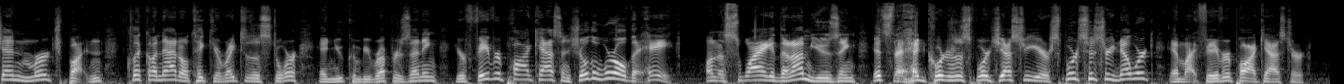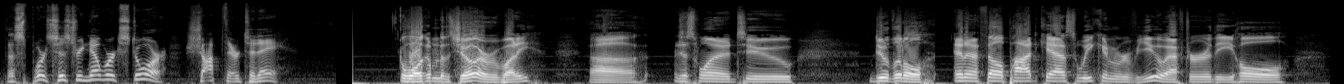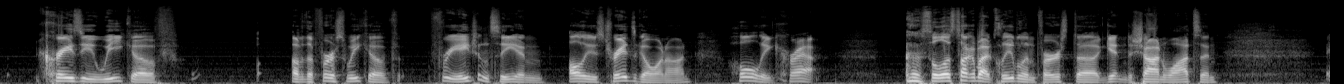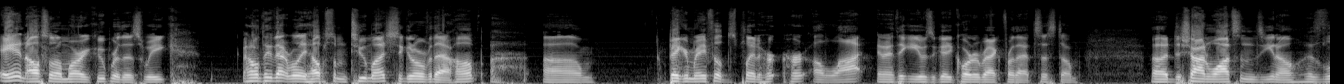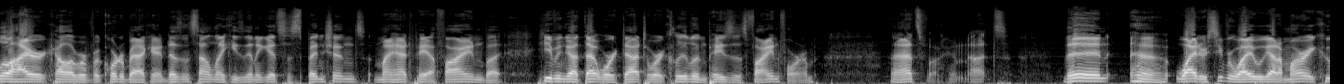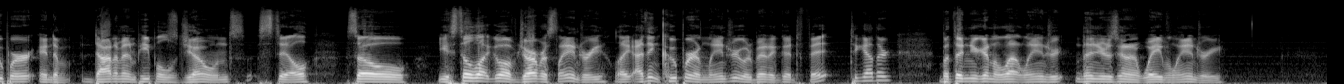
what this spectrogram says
HN merch button. Click on that, it'll take you right to the store, and you can be representing your favorite podcast and show the world that, hey, on the swag that I'm using, it's the headquarters of Sports Yesteryear, Sports History Network, and my favorite podcaster, the Sports History Network store. Shop there today. Welcome to the show, everybody. Uh, just wanted to do a little NFL podcast week in review after the whole crazy week of of the first week of free agency and all these trades going on. Holy crap. so let's talk about Cleveland first, uh, getting Deshaun Watson and also Amari Cooper this week. I don't think that really helps them too much to get over that hump. Um, Baker Mayfield has played hurt, hurt a lot, and I think he was a good quarterback for that system. Uh, Deshaun Watson's, you know, is a little higher caliber of a quarterback, and it doesn't sound like he's going to get suspensions. Might have to pay a fine, but he even got that worked out to where Cleveland pays his fine for him. That's fucking nuts. Then, uh, wide receiver wide, we got Amari Cooper and Donovan Peoples Jones still. So you still let go of Jarvis Landry. Like I think Cooper and Landry would have been a good fit together, but then you're going to let Landry. Then you're just going to waive Landry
